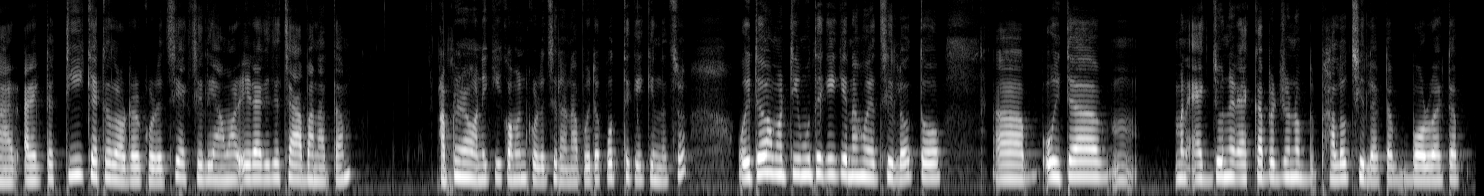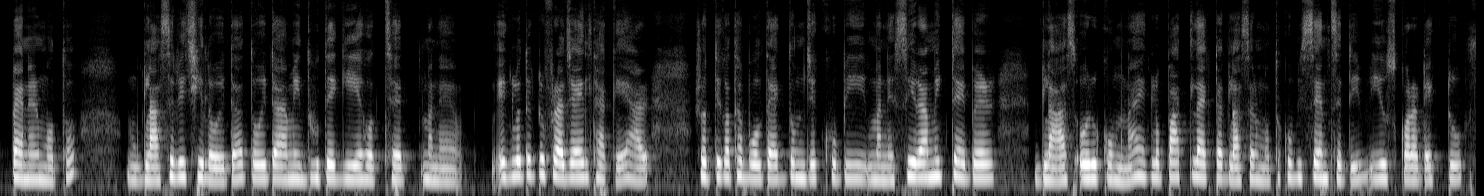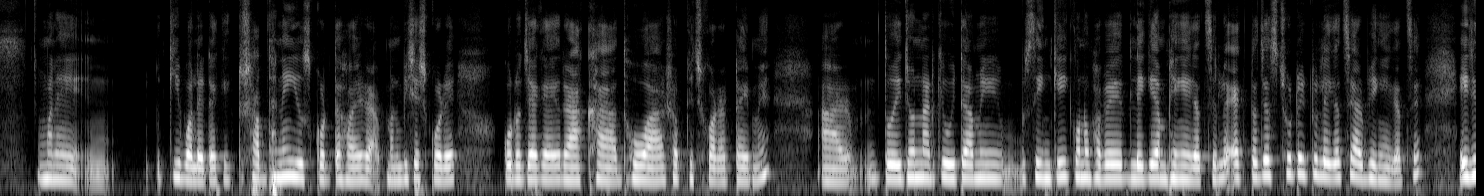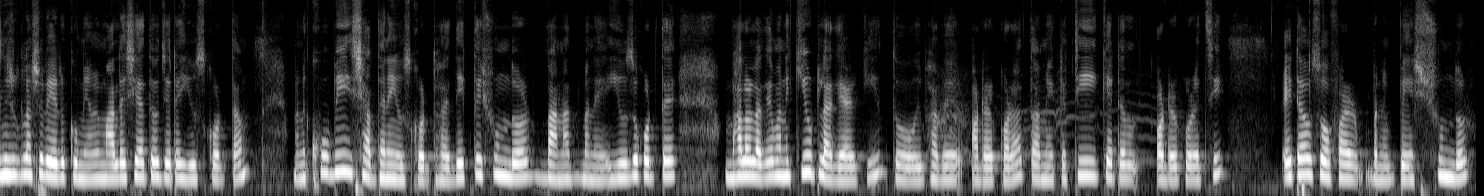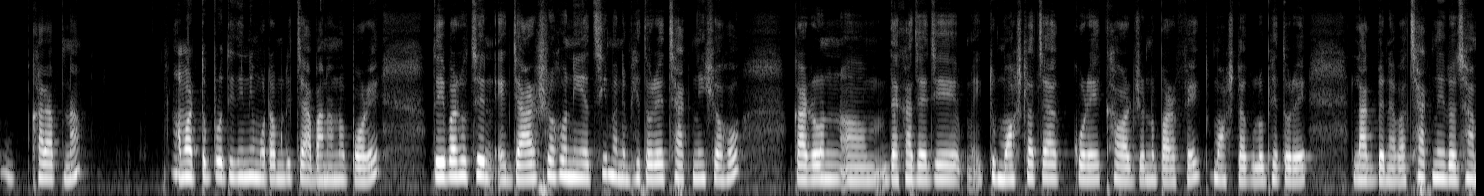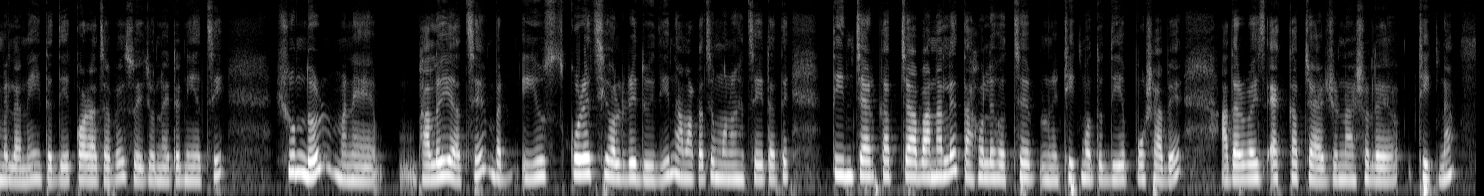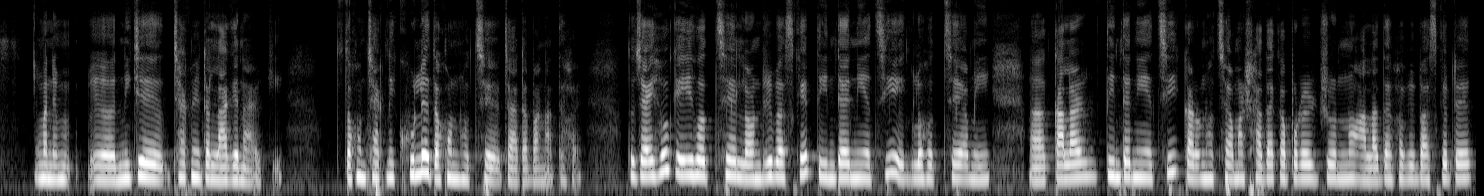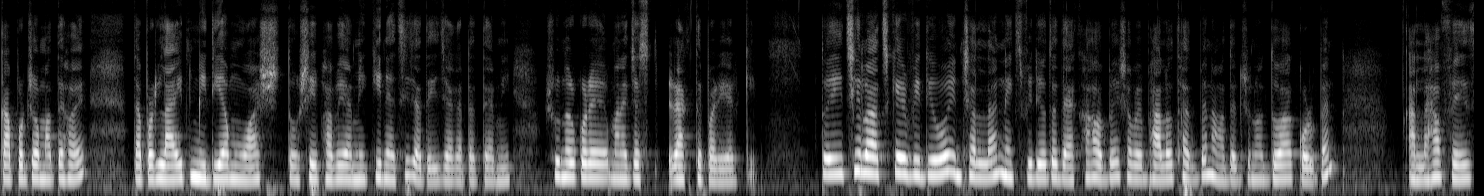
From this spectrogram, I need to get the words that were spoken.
আর আরেকটা টি কেটেল অর্ডার করেছি। অ্যাকচুয়ালি আমার এর আগে যে চা বানাতাম, আপনারা অনেকেই কমেন্ট করেছিলেন, আপু ওইটা কোত্থেকে কিনেছো? ওইটাও আমার টিমু থেকেই কেনা হয়েছিল। তো ওইটা মানে একজনের এক কাপের জন্য ভালো ছিল, একটা বড় একটা প্যানের মতো। গ্লাসেরই ছিল ওইটা। তো ওইটা আমি ধুতে গিয়ে হচ্ছে মানে এগুলো তো একটু ফ্রাজাইল থাকে। আর সত্যি কথা বলতে একদম যে খুবই মানে সিরামিক টাইপের গ্লাস ওরকম না। এগুলো পাতলা একটা গ্লাসের মতো, খুবই সেন্সিটিভ ইউজ করাটা একটু মানে কি বলে এটাকে? একটু সাবধানেই ইউজ করতে হয় মানে বিশেষ করে কোনো জায়গায় রাখা, ধোয়া সব কিছু করার টাইমে আর তো এই জন্য আর কি ওইটা আমি সিঙ্কেই কোনোভাবে লেগে ভেঙে গেছিল। একটা জাস্ট ছোটো একটু লেগেছে আর ভেঙে গেছে। এই জিনিসগুলো আসলে এরকমই। আমি মালয়েশিয়াতেও যেটা ইউজ করতাম মানে খুবই সাবধানে ইউজ করতে হয়। দেখতে সুন্দর, বানা মানে ইউজও করতে ভালো লাগে মানে কিউট লাগে আর কি। তো ওইভাবে অর্ডার করা। তো আমি একটা টি কেটেল অর্ডার করেছি। এটাও সোফার মানে বেশ সুন্দর, খারাপ না। আমার তো প্রতিদিনই মোটামুটি চা বানানো পড়ে তো এবার হচ্ছে জার সহ নিয়েছি মানে ভেতরে ছাকনি সহ। কারণ দেখা যায় যে একটু মশলা চা করে খাওয়ার জন্য পারফেক্ট মশলাগুলো ভেতরে লাগবে না বা ছাকনিরও ঝামেলা নেই, এটা দিয়ে করা যাবে সো এই জন্য এটা নিয়েছি। সুন্দর মানে ভালোই আছে বাট ইউজ করেছি অলরেডি দুই দিন। আমার কাছে মনে হচ্ছে এটাতে তিন, চার কাপ চা বানালে তাহলে হচ্ছে মানে ঠিক মতো দিয়ে পোষাবে আদারওয়াইজ এক কাপ চায়ের জন্য আসলে ঠিক না। মানে নিচে ছাঁকনিটা লাগে না আর কি। তখন ছাঁকনি খুলে তখন হচ্ছে চাটা বানাতে হয়। তো যাই হোক, এই হচ্ছে লন্ড্রি বাস্কেট, তিনটা নিয়েছি। এগুলো হচ্ছে আমি কালার তিনটা নিয়েছি। কারণ হচ্ছে আমার সাদা কাপড়ের জন্য আলাদাভাবে বাস্কেটে কাপড় জমাতে হয়। তারপর লাইট মিডিয়াম ওয়াশ তো সেইভাবে আমি কিনেছি যাতে এই জায়গাটাতে আমি সুন্দর করে মানে জাস্ট রাখতে পারি আর কি। তো এই ছিল আজকের ভিডিও ইনশাল্লাহ নেক্সট ভিডিওতে দেখা হবে। সবাই ভালো থাকবেন, আমাদের জন্য দোয়া করবেন। আল্লাহ হাফেজ।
